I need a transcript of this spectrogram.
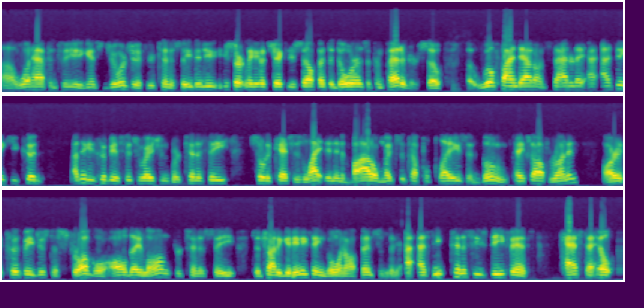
uh, what happened to you against Georgia, if you're Tennessee, then you you certainly got to check yourself at the door as a competitor. So uh, we'll find out on Saturday. I, I think you could. I think it could be a situation where Tennessee sort of catches lightning in a bottle, makes a couple plays, and boom, takes off running. Or it could be just a struggle all day long for Tennessee to try to get anything going offensively. I, I think Tennessee's defense has to help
